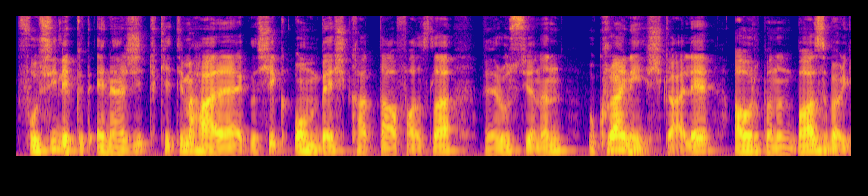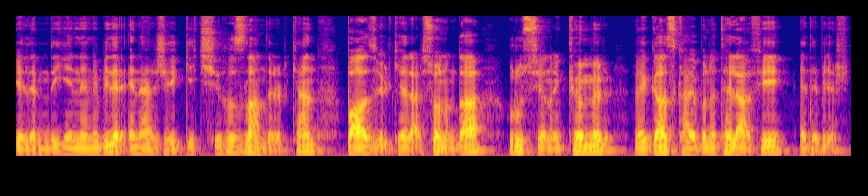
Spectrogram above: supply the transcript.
fosil yakıt enerji tüketimi hala yaklaşık 15 kat daha fazla ve Rusya'nın Ukrayna işgali Avrupa'nın bazı bölgelerinde yenilenebilir enerjiye geçişi hızlandırırken bazı ülkeler sonunda Rusya'nın kömür ve gaz kaybını telafi edebilir.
